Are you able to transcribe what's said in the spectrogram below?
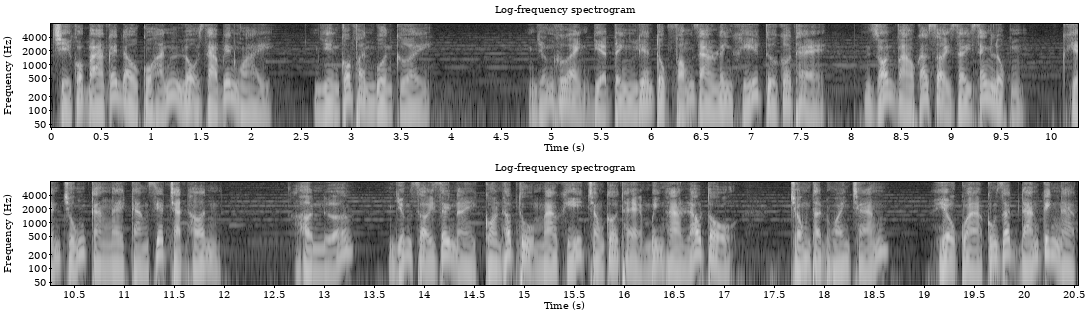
Chỉ có ba cái đầu của hắn lộ ra bên ngoài, nhìn có phần buồn cười. Những hư ảnh địa tinh liên tục phóng ra linh khí từ cơ thể, rót vào các sợi dây xanh lục, khiến chúng càng ngày càng siết chặt hơn. Hơn nữa, những sợi dây này còn hấp thụ ma khí trong cơ thể Minh Hà Lão Tổ, trông thật hoành tráng, hiệu quả cũng rất đáng kinh ngạc.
